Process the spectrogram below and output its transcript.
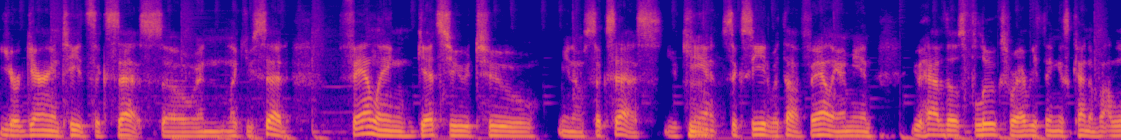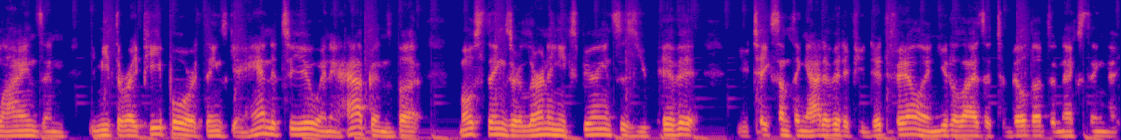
you're guaranteed success. So, and like you said, failing gets you to you know success. You hmm. can't mm. succeed without failing. I mean you have those flukes where everything is kind of aligns and you meet the right people or things get handed to you and it happens but most things are learning experiences. You pivot you take something out of it if you did fail and utilize it to build up the next thing that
